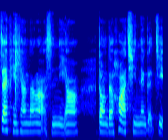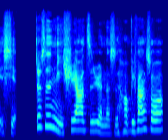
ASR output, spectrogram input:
在偏乡当老师，你要懂得划清那个界限。就是你需要资源的时候，比方说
